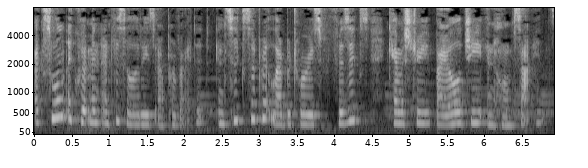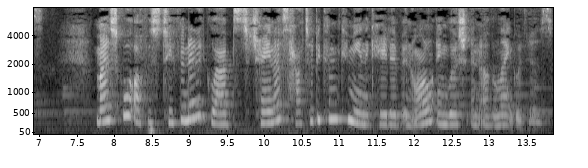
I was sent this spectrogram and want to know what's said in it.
excellent equipment and facilities are provided in six separate laboratories for physics, chemistry, biology, and home science. My school offers two phonetic labs to train us how to become communicative in oral English and other languages.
